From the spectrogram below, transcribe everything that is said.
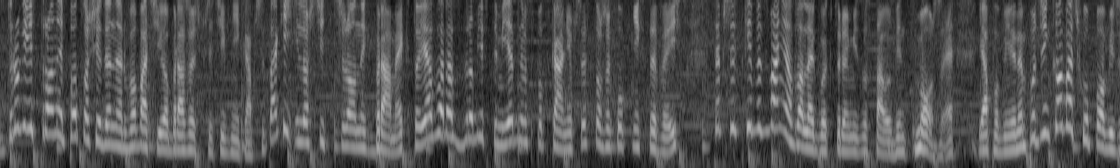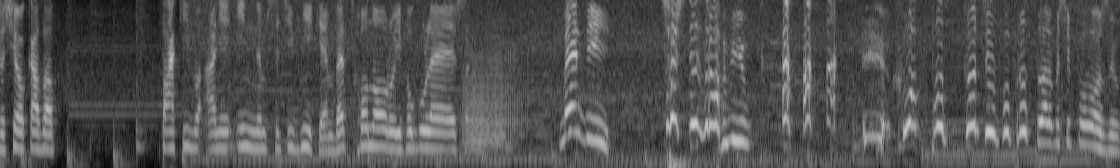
Z drugiej strony, po co się denerwować i obrażać przeciwnika? Przy takiej ilości strzelonych bramek, to ja zaraz zrobię w tym jednym spotkaniu, przez to, że chłop nie chce wyjść, te wszystkie wyzwania zaległe, które mi zostały, więc może ja powinienem podziękować chłopowi, że się okazał takim, a nie innym przeciwnikiem, bez honoru i w ogóle... Mandy! Coś ty zrobił! Chłop podskoczył po prostu, albo się położył.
